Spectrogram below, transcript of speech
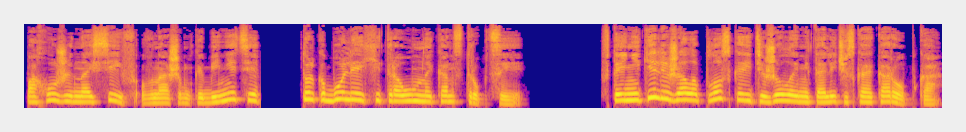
похожий на сейф в нашем кабинете, только более хитроумной конструкции. В тайнике лежала плоская и тяжелая металлическая коробка.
